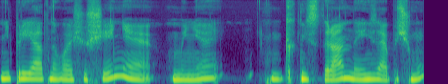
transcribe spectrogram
неприятного ощущения у меня как ни странно, я не знаю почему,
